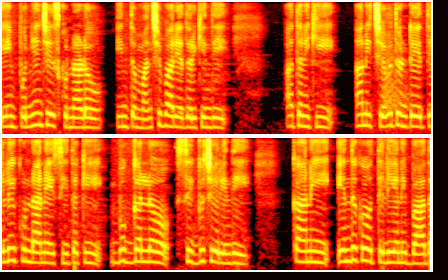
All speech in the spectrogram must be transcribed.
ఏం పుణ్యం చేసుకున్నాడో ఇంత మంచి భార్య దొరికింది. అతనికి అని చెబుతుంటే తెలియకుండానే సీతకి బుగ్గల్లో సిగ్గు చేరింది. కానీ ఎందుకో తెలియని బాధ.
